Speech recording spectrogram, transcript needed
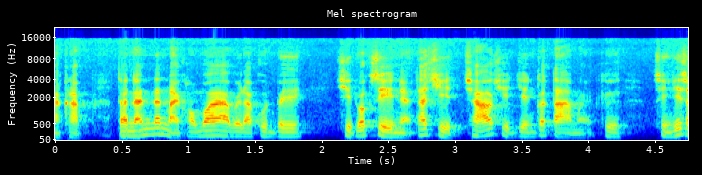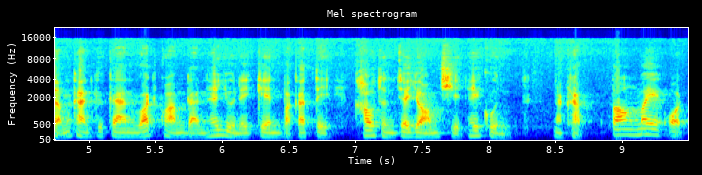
นะครับดังนั้นนั่นหมายความว่าเวลาคุณไปฉีดวัคซีนเนี่ยถ้าฉีดเช้าฉีดเย็นก็ตามอะคือสิ่งที่สำคัญคือการวัดความดันให้อยู่ในเกณฑ์ปกติ เขาถึงจะยอมฉีดให้คุณนะครับต้องไม่อด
